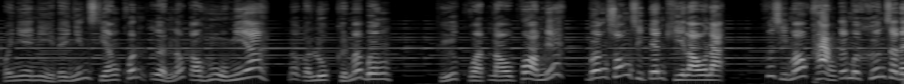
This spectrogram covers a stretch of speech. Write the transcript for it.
พอเย่นี่ได้ยินเสียงคนเอื่นแล้วก็หูเมีย แล้วก็ลุกขึ้นมาเบิงถือขวดเหล้าพร้อมเด้เบิงทรงสิเป็นขี่เหล้าละคือสิเมาข้างแต่เมื่อคืนสะใด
